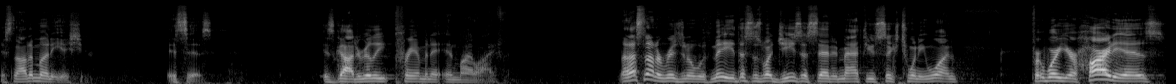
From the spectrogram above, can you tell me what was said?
It's not a money issue. It's this Is God really preeminent in my life? Now that's not original with me. This is what Jesus said in Matthew 6:21. For where your heart is,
